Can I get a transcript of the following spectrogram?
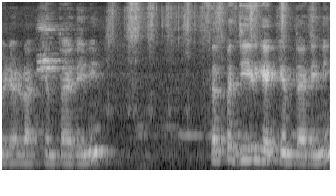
ಬಿಳೆಳ್ಳು ಹಾಕ್ಕೊಂತ ಇದ್ದೀನಿ. ಸ್ವಲ್ಪ ಜೀರಿಗೆ ಹಾಕ್ಕೊಂತ ಇದ್ದೀನಿ.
